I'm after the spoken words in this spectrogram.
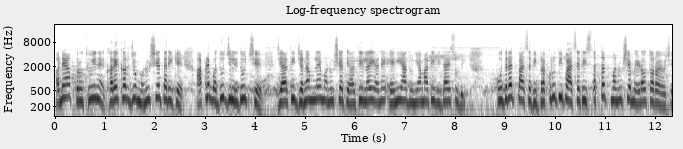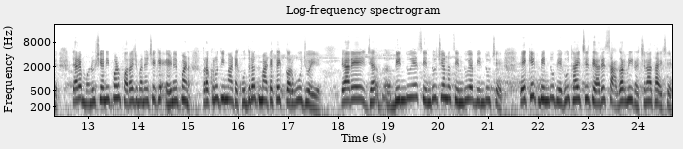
અને આ પૃથ્વીને ખરેખર જો મનુષ્ય તરીકે આપણે બધું જ લીધું જ છે, જ્યારથી જન્મ લે મનુષ્ય, ત્યારથી લઈ અને એની આ દુનિયામાંથી વિદાય સુધી. કુદરત પાસેથી, પ્રકૃતિ પાસેથી સતત મનુષ્ય મેળવતો રહ્યો છે. ત્યારે મનુષ્યની પણ ફરજ બને છે કે એણે પણ પ્રકૃતિ માટે, કુદરત માટે કંઈક કરવું જોઈએ. ત્યારે જ- બિંદુ એ સિંધુ છે અને સિંધુ એ બિંદુ છે. એક એક બિંદુ ભેગું થાય છે ત્યારે સાગરની રચના થાય છે.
